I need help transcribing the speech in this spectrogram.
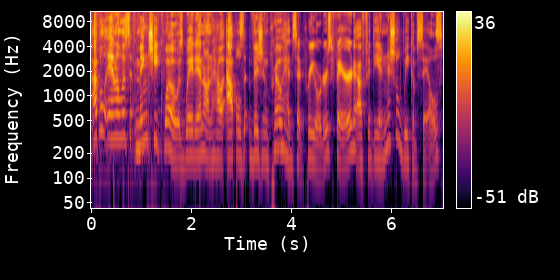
Apple analyst Ming Chi Kuo has weighed in on how Apple's Vision Pro headset pre orders fared after the initial week of sales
